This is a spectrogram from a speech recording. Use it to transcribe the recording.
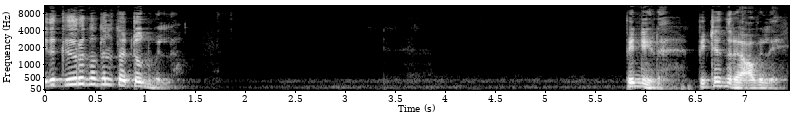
ഇത് കീറുന്നതിൽ തെറ്റൊന്നുമില്ല. പിന്നീട് പിറ്റേന്ന് രാവിലെ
